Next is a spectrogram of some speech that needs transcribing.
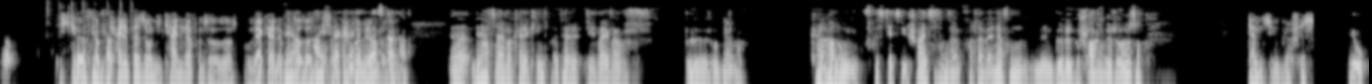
Ja. Ich kenne, Ja, glaube ich, keine Person, die keine Nerf von zu Hause hat. Und wer keine Nerf zu Hause hat, ist wer auch keine Nerf hat, ja, der hatte einfach keine Kindheit. Der, der war einfach blöd und Ja. keine Ahnung, frisst jetzt die Scheiße von seinem Vater, wenn er von mit dem Gürtel geschlagen wird oder so. Ganz übler Schiss. Jo.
